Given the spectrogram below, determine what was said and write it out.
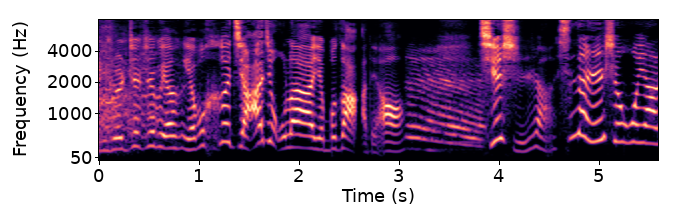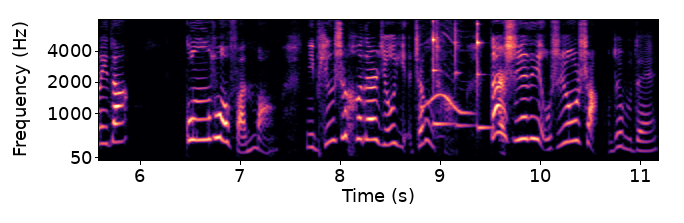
你说这这不也也不喝假酒了，也不咋的啊？其实啊，现在人生活压力大。工作繁忙，你平时喝点酒也正常，但是也得有时有赏，对不对？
